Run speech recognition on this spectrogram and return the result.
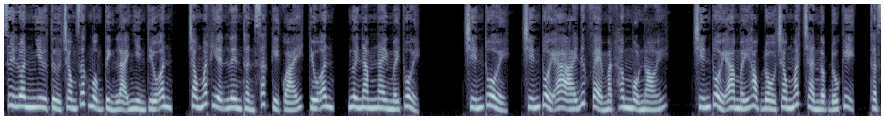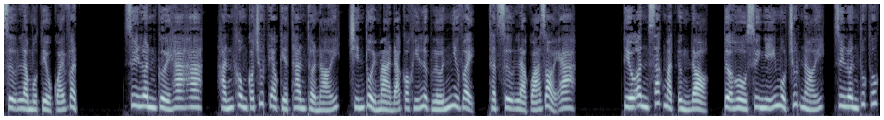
Duy Luân như từ trong giấc mộng tỉnh lại nhìn Tiếu ân, trong mắt hiện lên thần sắc kỳ quái, Tiếu ân, người năm nay mấy tuổi? 9 tuổi, 9 tuổi A ái đức vẻ mặt hâm mộ nói. 9 tuổi A mấy học đồ trong mắt tràn ngập đố kỵ, thật sự là một tiểu quái vật. Duy Luân cười ha ha, hắn không có chút keo kiệt than thở nói, 9 tuổi mà đã có khí lực lớn như vậy, thật sự là quá giỏi a. Tiếu ân sắc mặt ửng đỏ, tựa hồ suy nghĩ một chút nói, Duy Luân thúc thúc,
